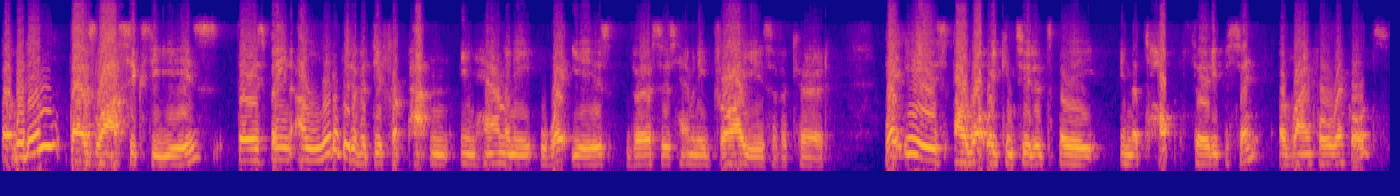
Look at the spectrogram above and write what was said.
But within those last 60 years, there's been a little bit of a different pattern in how many wet years versus how many dry years have occurred. Wet years are what we consider to be in the top 30% of rainfall records.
